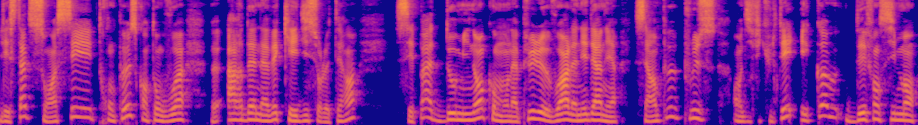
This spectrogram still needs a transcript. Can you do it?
les stats sont assez trompeuses quand on voit euh, Harden avec KD sur le terrain. C'est pas dominant comme on a pu le voir l'année dernière. C'est un peu plus en difficulté et comme défensivement,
